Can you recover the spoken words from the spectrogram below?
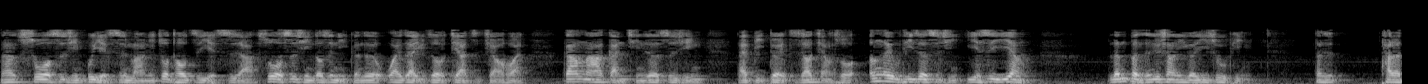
那所有事情不也是吗？你做投资也是啊，所有事情都是你跟这个外在宇宙的价值交换。刚拿感情这个事情来比对，只要讲说 NFT 这个事情也是一样，人本身就像一个艺术品，但是它的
